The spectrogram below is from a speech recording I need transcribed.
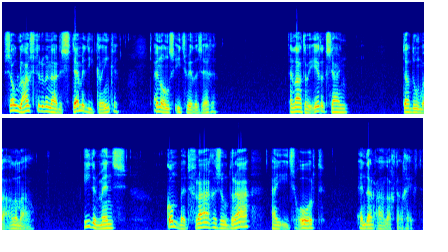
Zo luisteren we naar de stemmen die klinken en ons iets willen zeggen. En laten we eerlijk zijn, dat doen we allemaal. Ieder mens komt met vragen zodra hij iets hoort en daar aandacht aan geeft.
